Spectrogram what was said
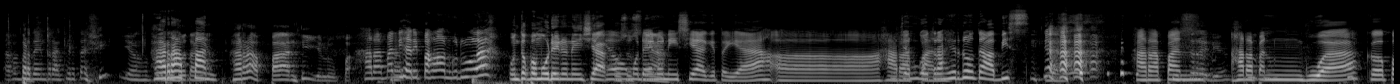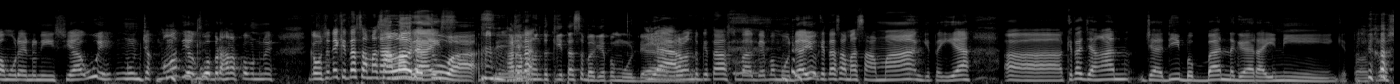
Apa pertanyaan terakhir tadi? Yang Harapan. tanya? Harapan. Iya lupa. harapan di hari pahlawan gue dulu lah Untuk pemuda Indonesia ya khususnya. muda Indonesia gitu ya Eh, Harapan gue terakhir dong, teh habis. harapan harapan gua ke pemuda Indonesia wih nunjak banget ya gua berharap ke pemuda Gak maksudnya kita Kalau sama-sama udah guys tua sih. Harapan untuk kita sebagai pemuda. Iya, harapan untuk kita sebagai pemuda, yuk kita sama-sama gitu ya. Eh, kita jangan jadi beban negara ini gitu. Terus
